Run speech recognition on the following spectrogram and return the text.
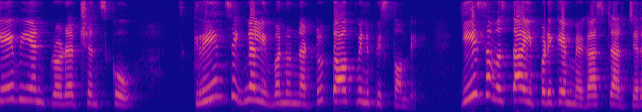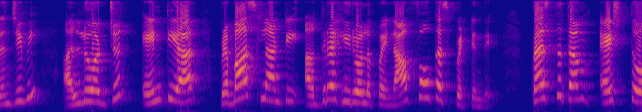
కేవీఎన్ ప్రొడక్షన్స్కు గ్రీన్ సిగ్నల్ ఇవ్వనున్నట్టు టాక్ వినిపిస్తోంది. ఈ సంస్థ ఇప్పటికే మెగాస్టార్ చిరంజీవి అల్లు అర్జున్ ఎన్టీఆర్ ప్రభాస్ లాంటి అగ్ర హీరోలపైన ఫోకస్ పెట్టింది. ప్రస్తుతం యష్తో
